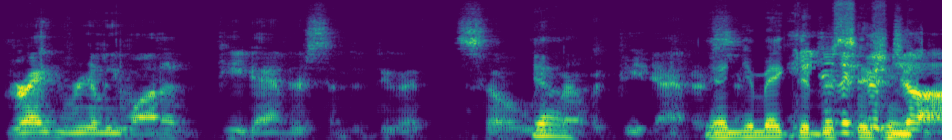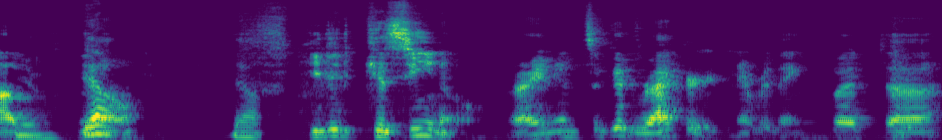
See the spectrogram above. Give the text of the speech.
Greg really wanted Pete Anderson to do it, so we Yeah. went with Pete Anderson. And you make he the did decision. a good job. you You know. Yeah. know? Yeah. He did Casino, right? And it's a good record and everything. But uh,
